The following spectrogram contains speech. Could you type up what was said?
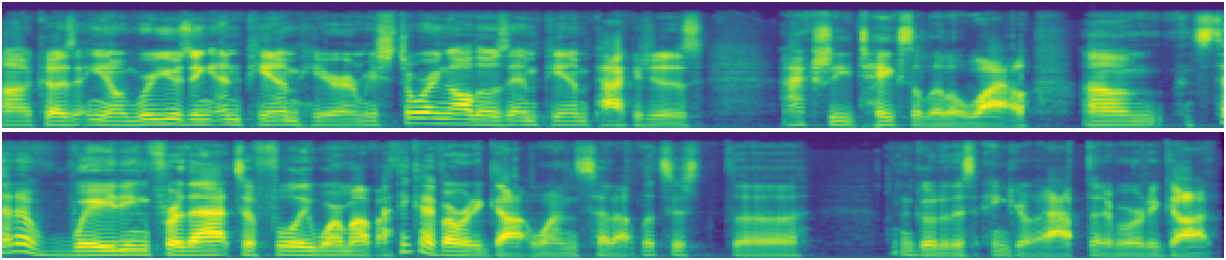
because uh, you know we're using npm here, and restoring all those npm packages actually takes a little while. Um, instead of waiting for that to fully warm up, I think I've already got one set up. Let's just uh, go to this Angular app that I've already got,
